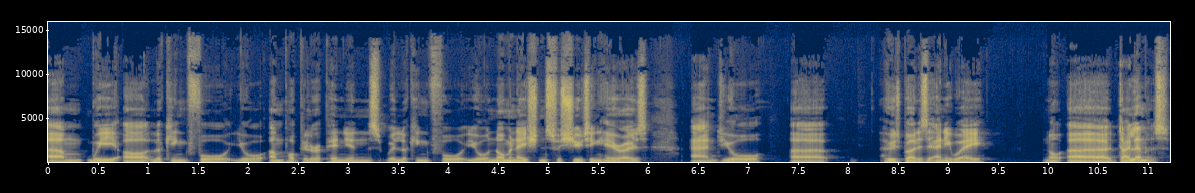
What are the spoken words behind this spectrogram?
Um, we are looking for your unpopular opinions. We're looking for your nominations for shooting heroes and your uh, whose bird is it anyway? Not uh, dilemmas.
